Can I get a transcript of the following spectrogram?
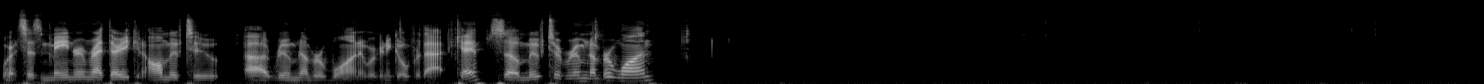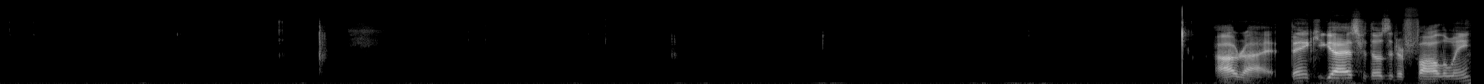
where it says main room right there, you can all move to uh, room number one, and we're going to go over that. Okay, so move to room number one. All right. Thank you guys for those that are following.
